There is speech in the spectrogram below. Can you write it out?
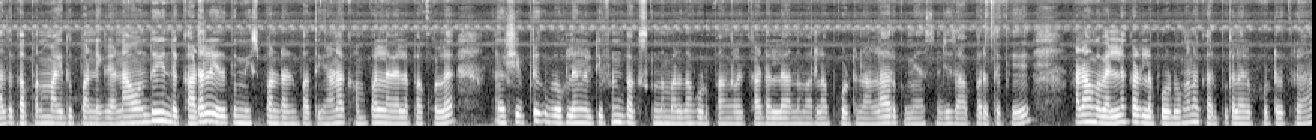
அதுக்கப்புறமா இது பண்ணிக்கிறேன். நான் வந்து இந்த கடலை எதுக்கு மிஸ் பண்ணுறேன்னு பார்த்தீங்கன்னா நான் கம்பெனியில் வேலை பார்க்கல நாங்கள் ஷிஃப்ட்டுக்கு போகல எங்களுக்கு டிஃபன் பாக்ஸ்க்கு இந்த மாதிரி தான் கொடுப்பாங்களே கடலை அந்த மாதிரிலாம் போட்டு நல்லா இருக்குமே செஞ்சு சாப்பிட்றதுக்கு. ஆனால் அவங்க வெள்ளைக்கடலை போடுவாங்க. நான் கருப்பு கலர் போட்டிருக்கிறேன்.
